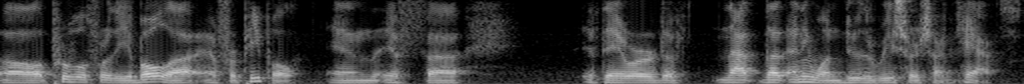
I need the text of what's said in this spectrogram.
uh, approval for the Ebola uh, for people, and if uh, if they were to not let anyone do the research on cats.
